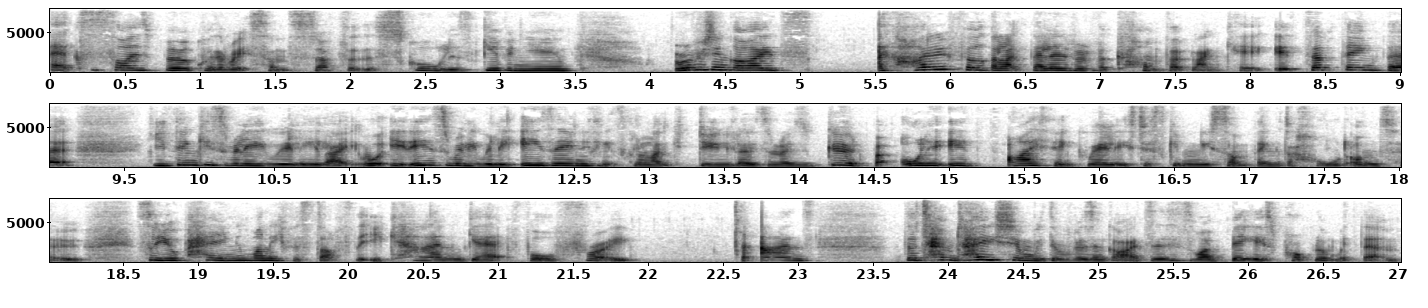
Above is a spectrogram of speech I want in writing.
exercise book, whether it's some stuff that the school has given you, revision guides I kind of feel that like they're a little bit of a comfort blanket. It's something that you think is really really like well it is really really easy and you think it's gonna like do loads and loads of good but all it is I think really is just giving you something to hold on to. So you're paying money for stuff that you can get for free. And the temptation with the revision guides, this is my biggest problem with them,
